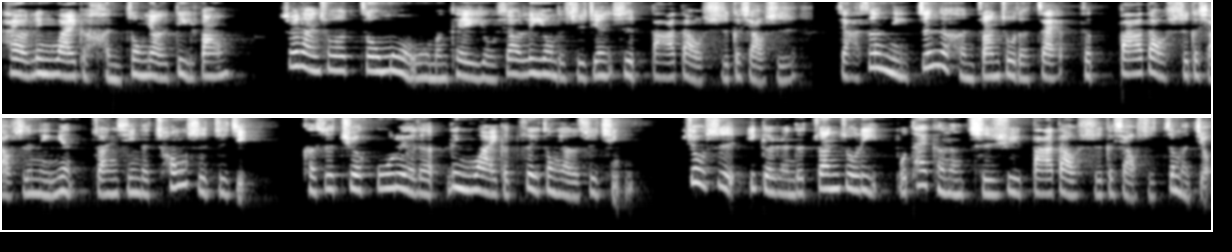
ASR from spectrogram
还有另外一个很重要的地方。虽然说周末我们可以有效利用的时间是八到十个小时，假设你真的很专注的在这八到十个小时里面专心的充实自己，可是却忽略了另外一个最重要的事情。就是一个人的专注力不太可能持续八到十个小时这么久，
